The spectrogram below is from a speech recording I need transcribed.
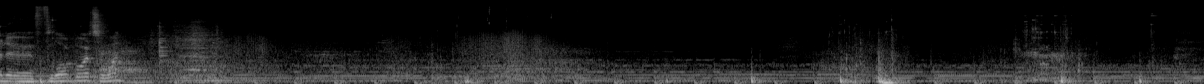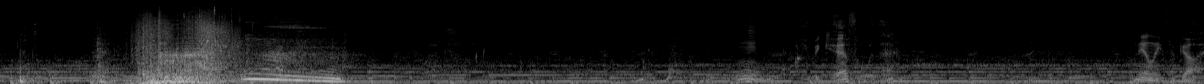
Under the floorboards or what? Hmm. Hmm. You be careful with that. Nearly forgot.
